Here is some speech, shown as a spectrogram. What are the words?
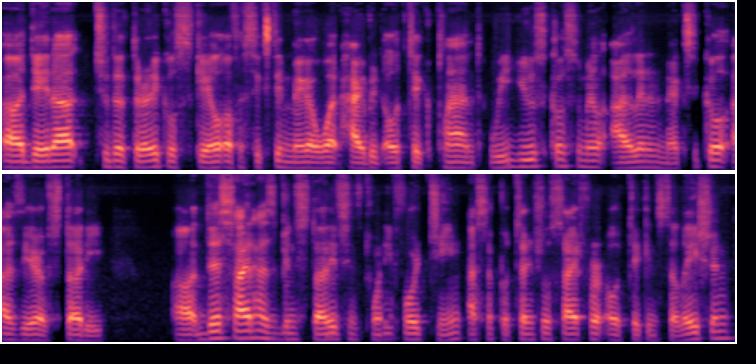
uh, data to the theoretical scale of a 60 megawatt hybrid OTEC plant, we use Cozumel Island in Mexico as the area of study. Uh, this site has been studied since 2014 as a potential site for OTEC installation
